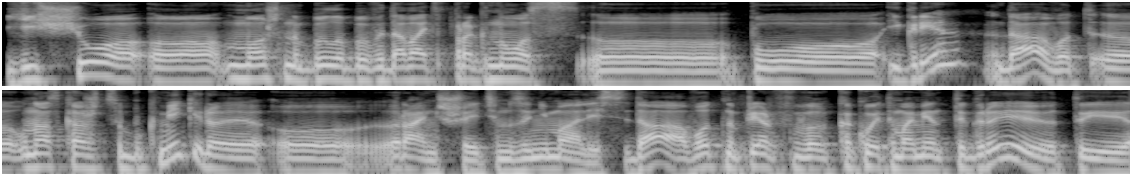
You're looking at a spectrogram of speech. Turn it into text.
еще э, можно было бы выдавать прогноз э, по игре, да, вот э, у нас, кажется, букмекеры э, раньше этим занимались, да, а вот, например, в какой-то момент игры ты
